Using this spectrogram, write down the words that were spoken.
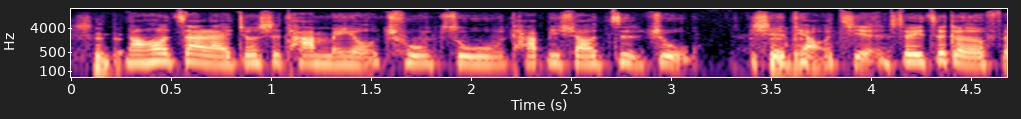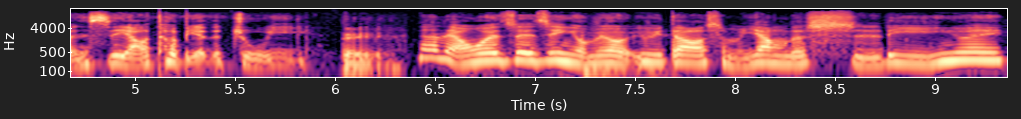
是的，然后再来就是它没有出租，它必须要自住。一些条件，所以这个粉丝也要特别的注意。对，那两位最近有没有遇到什么样的实例？因为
